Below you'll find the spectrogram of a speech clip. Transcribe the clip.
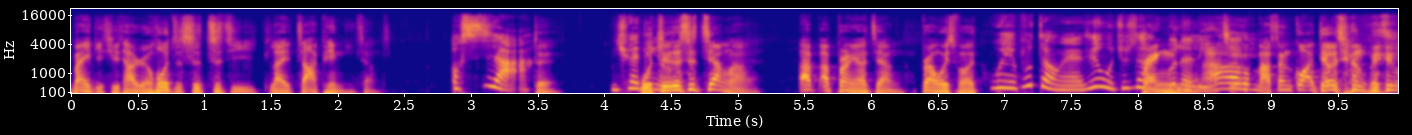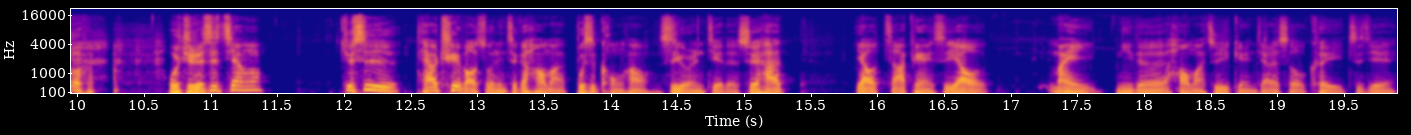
卖给其他人，或者是自己来诈骗你这样子。哦，是啊，对，你确定？我觉得是这样啊，啊啊，不然要讲，不然为什么？我也不懂哎，其实我就是很不能理解，马上挂掉这样没有？我觉得是这样哦，就是他要确保说你这个号码不是空号，是有人接的，所以他要诈骗也是要。卖你的号码出去给人家的时候，可以直接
